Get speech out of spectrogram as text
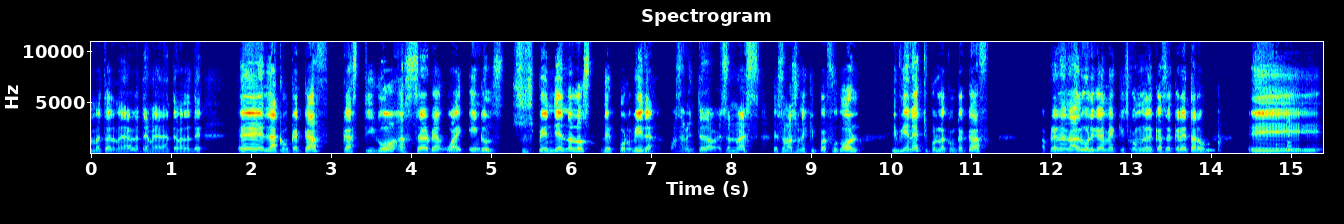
me, adelanté, me adelanté, me adelanté. Eh, la CONCACAF castigó a Serbian White Eagles, suspendiéndolos de por vida. Obviamente, eso no es, eso no es un equipo de fútbol. Y bien hecho por la CONCACAF. Aprendan algo, Liga MX, con el caso de Querétaro. Y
